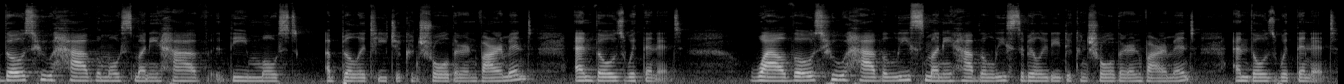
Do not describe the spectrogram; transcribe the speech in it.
Those who have the most money have the most ability to control their environment and those within it while those who have the least money have the least ability to control their environment and those within it.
